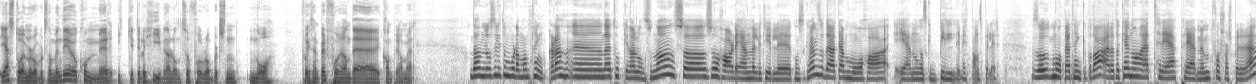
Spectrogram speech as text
Jeg står med Robertson og Mendy og kommer ikke til å hive inn Alonso for Robertson nå, f.eks., for foran det kampprogrammet. Det handler også litt om hvordan man tenker, da. Eh, da jeg tok inn Alonso nå, så, så har det en veldig tydelig konsekvens, og det er at jeg må ha en ganske billig midtbanespiller. Så måten jeg tenker på da, er at ok, nå har jeg tre premium forsvarsspillere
